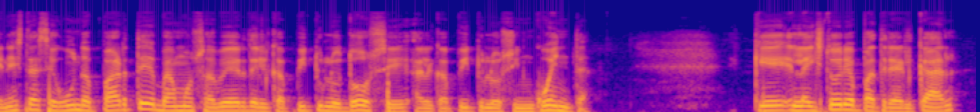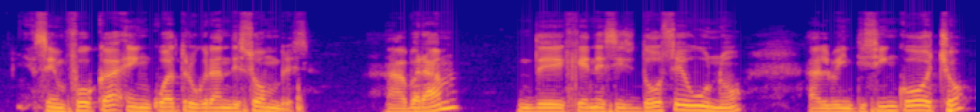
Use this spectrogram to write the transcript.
En esta segunda parte vamos a ver del capítulo 12 al capítulo 50, que la historia patriarcal se enfoca en cuatro grandes hombres. Abraham, de Génesis 12.1 al 25.8,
